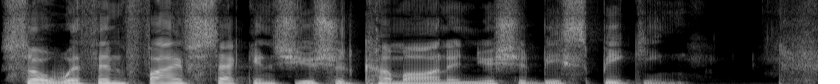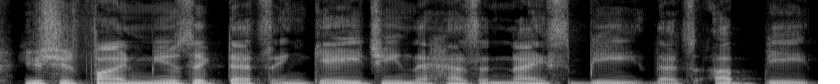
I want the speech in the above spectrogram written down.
so within five seconds, you should come on and you should be speaking. You should find music that's engaging, that has a nice beat, that's upbeat,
